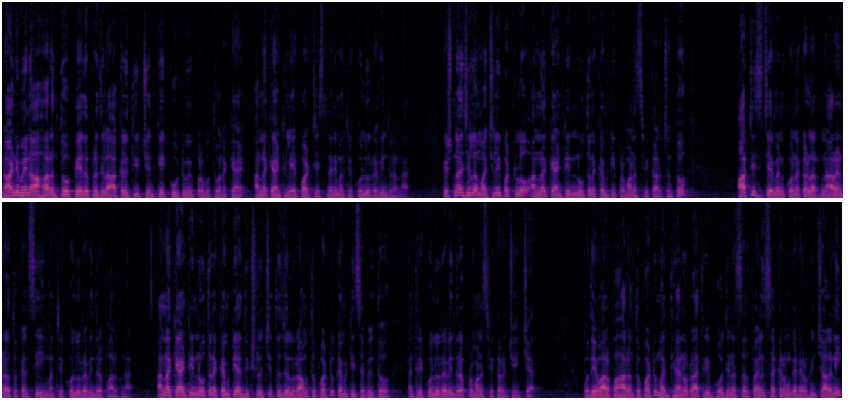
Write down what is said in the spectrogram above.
నాణ్యమైన ఆహారంతో పేద ప్రజల ఆకలి తీర్చేందుకే కూటమి ప్రభుత్వం అన్న క్యా- అన్న క్యాంటీన్ ఏర్పాటు చేసిందని మంత్రి కొల్లు రవీంద్ర అన్నారు. కృష్ణా జిల్లా మచిలీపట్నంలో అన్న క్యాంటీన్ నూతన కమిటీ ప్రమాణ స్వీకారోత్సవంతో ఆర్టీసీ చైర్మన్ కొనకళ్ళ నారాయణరావుతో కలిసి మంత్రి కొల్లు రవీంద్ర పాల్గొన్నారు. అన్న క్యాంటీన్ నూతన కమిటీ అధ్యక్షులు చిత్తజోలు రామతో పాటు కమిటీ సభ్యులతో మంత్రి కొల్లు రవీంద్ర ప్రమాణ స్వీకారం చేయించారు. ఉదయం అల్పాహారంతో పాటు మధ్యాహ్నం రాత్రి భోజన సదుపాయాలను సక్రమంగా నిర్వహించాలని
